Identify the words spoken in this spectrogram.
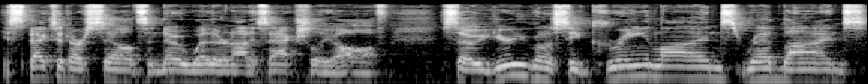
inspect it ourselves, and know whether or not it's actually off. So you're going to see green lines, red lines,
